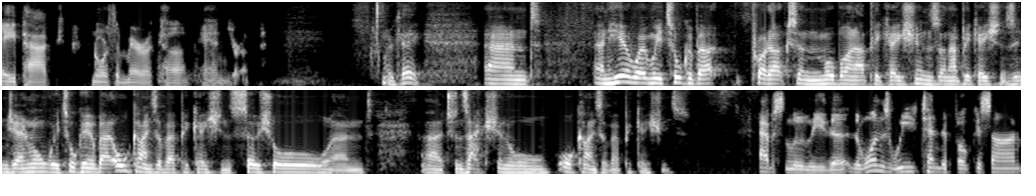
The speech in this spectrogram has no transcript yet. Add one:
apac north america and europe okay and and here when we talk about products and mobile applications and applications in general we're talking about all kinds of applications social and uh, transactional, all kinds of applications. Absolutely. The the ones we tend to focus on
